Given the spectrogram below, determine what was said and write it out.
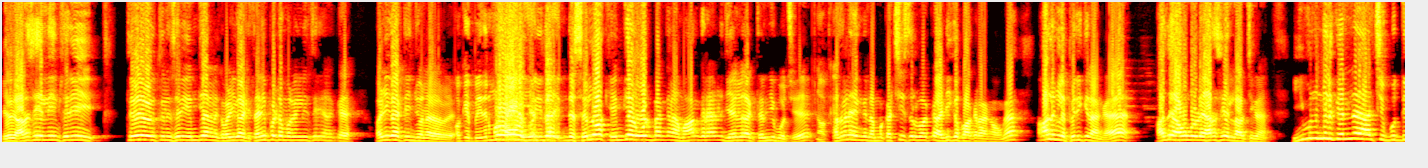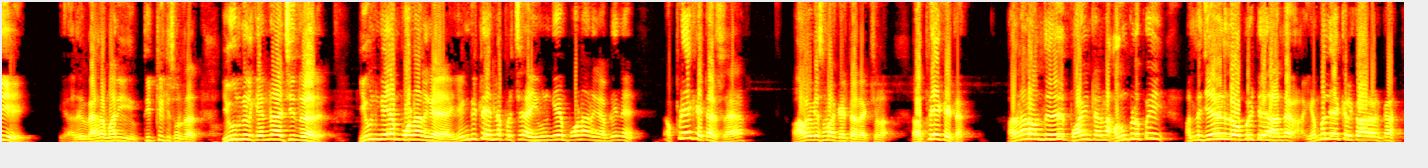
இது அரசியல்லையும் சரி திரையுலகத்திலும் சரி எம்ஜிஆர் எனக்கு வழிகாட்டி தனிப்பட்ட முறையிலையும் சரி எனக்கு வழிகாட்டின்னு சொன்னார் அவர். ஓகே இப்போ இதன் இந்த இந்த செல்வாக்கு எம்ஜிஆர் ஓட் பேங்க் நான் வாங்குறேன்னு ஜெயலலிதாக்கு தெரிஞ்சு போச்சு. அதனால எங்க நம்ம கட்சி செல்வாக்கு அடிக்க பாக்குறாங்க அவங்க. ஆளுங்களை பிரிக்கிறாங்க. அது அவங்களுடைய அரசியல்ல வச்சுக்கிறேன். இவனுங்களுக்கு என்ன ஆச்சு புத்தி? அது வேற மாதிரி திட்டிட்டு சொல்றாரு. இவங்களுக்கு என்ன ஆச்சுன்றாரு. இவனுங்க ஏன் போனானுங்க? எங்கிட்ட என்ன பிரச்சனை? இவனுங்க ஏன் போனானுங்க அப்படின்னு அப்படியே கேட்டார் சார். ஆவேசமா கேட்டார் ஆக்சுவலா அப்படியே கேட்டார். அதனால வந்து பாயிண்ட் என்ன அவங்கள போய் அந்த ஜெயலலிதாவை போயிட்டு அந்த எம்எல்ஏக்கள் காரணம்.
